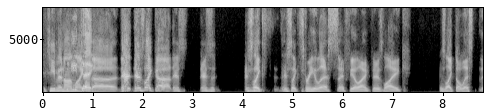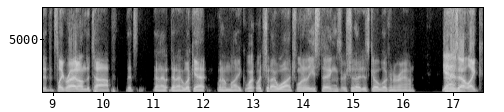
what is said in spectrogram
It's even You on like to- the there. There's like uh there's there's a there's like there's like three lists. I feel like there's like there's like the list that's like right on the top. That's that I that I look at when I'm like, what what should I watch? One of these things, or should I just go looking around? Then yeah. there's that like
